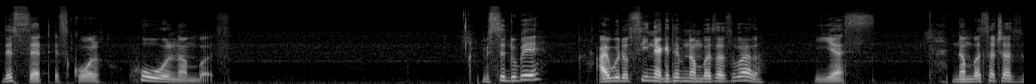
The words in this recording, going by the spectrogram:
This set is called whole numbers. Mr. Dubé, I would have seen negative numbers as well. Yes. Numbers such as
